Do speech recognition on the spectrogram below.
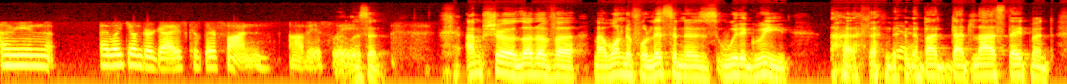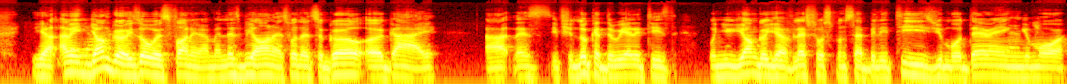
I mean, I like younger guys because they're fun, obviously. Listen, I'm sure a lot of uh, my wonderful listeners would agree uh, yeah. about that last statement. Yeah, I mean, younger is always funnier. I mean, let's be honest, whether it's a girl or a guy, uh, there's if you look at the realities, when you're younger, you have less responsibilities, you're more daring, yeah. you're more,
